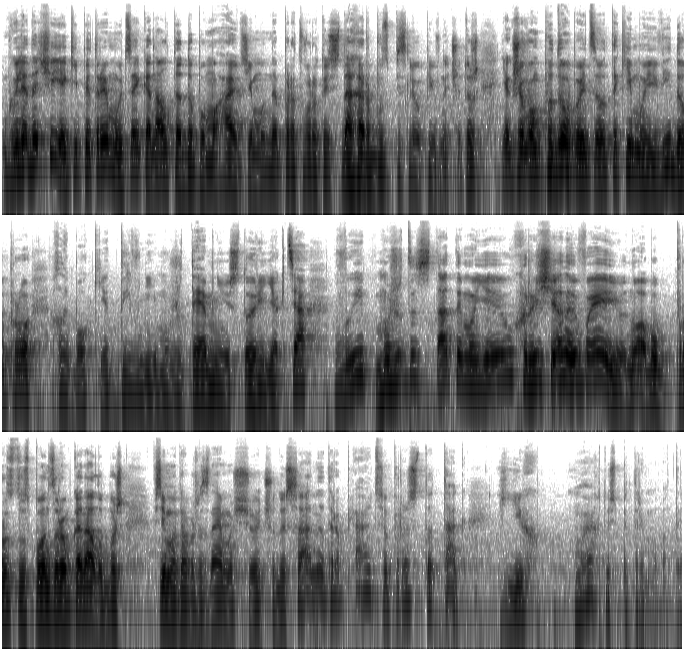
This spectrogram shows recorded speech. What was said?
глядачі, які підтримують цей канал та допомагають йому не перетворитись на гарбуз після опівночі. Тож, якщо вам подобаються отакі мої відео про глибокі, дивні, може темні історії, як ця, ви можете стати моєю хрещеною феєю. Ну або просто спонсором каналу, бо ж всі ми добре знаємо, що чудеса не трапляються просто так. Їх Має хтось підтримувати.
